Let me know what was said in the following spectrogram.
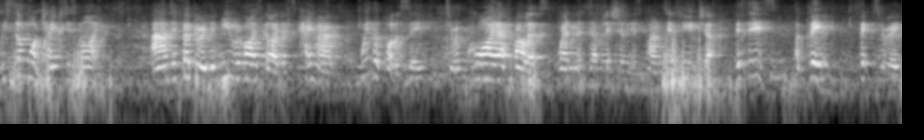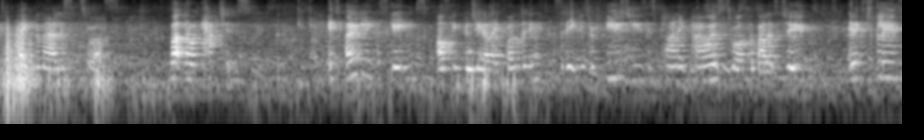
we somewhat changed his mind. And in February, the new revised guidance came out with a policy to require ballots when demolition is planned in future. This is a big victory to make the mayor listen to us. But there were catches. It's only for schemes asking for GLA funding. Sadiq has refused to use his planning powers to ask for ballots too. It excludes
